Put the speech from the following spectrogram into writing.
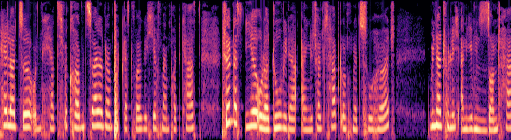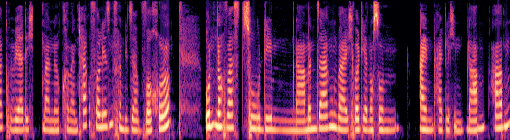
Hey Leute und herzlich willkommen zu einer neuen Podcast-Folge hier auf meinem Podcast. Schön, dass ihr oder du wieder eingeschaltet habt und mir zuhört. Wie natürlich an jedem Sonntag werde ich meine Kommentare vorlesen von dieser Woche und noch was zu dem Namen sagen, weil ich wollte ja noch so einen einheitlichen Namen haben.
